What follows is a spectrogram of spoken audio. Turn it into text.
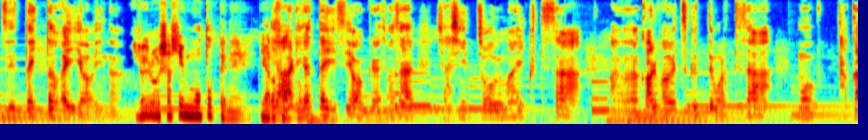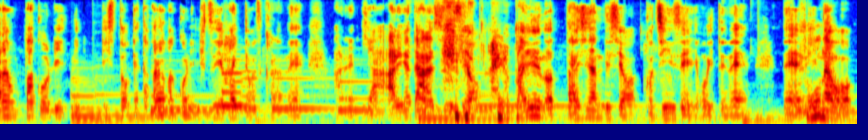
絶対行った方がいいよ、みんな。いろいろ写真も撮ってね、やいや、らさんと。ありがたいですよ。倉島さん、写真超うまいくてさ、あの、なんかアルバム作ってもらってさ、もう、宝箱リリリスト、いや、宝箱に普通に入ってますからね。あれ、いや、ありがたい話ですよ。ありがとうああ。いうの大事なんですよ。こう、人生においてね。ねみんなも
